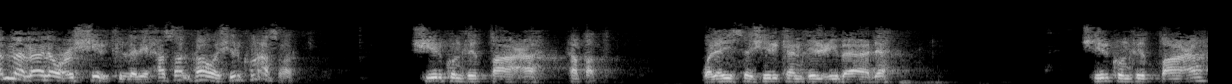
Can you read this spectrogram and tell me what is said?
أما ما نوع الشرك الذي حصل فهو شرك أصغر. شرك في الطاعة فقط وليس شركا في العبادة. شرك في الطاعة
